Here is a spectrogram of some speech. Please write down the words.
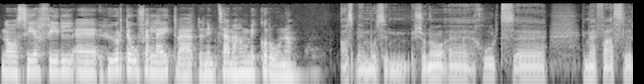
noch sehr viele äh, Hürden auferlegt werden im Zusammenhang mit Corona. Also man muss ihm schon noch äh, kurz äh, im Herrn Fessler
